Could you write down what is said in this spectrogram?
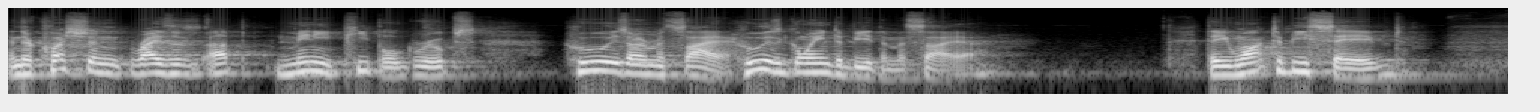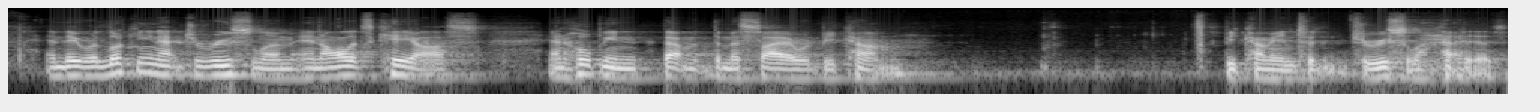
And their question rises up many people groups who is our Messiah? Who is going to be the Messiah? They want to be saved, and they were looking at Jerusalem and all its chaos and hoping that the Messiah would become. Becoming to Jerusalem, that is.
